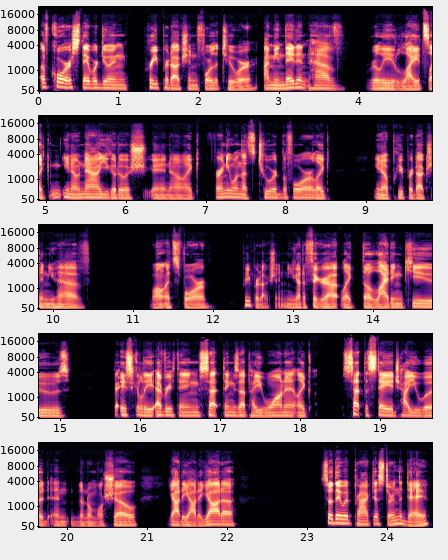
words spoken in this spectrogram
of course, they were doing pre-production for the tour. I mean, they didn't have really lights like you know now you go to a sh- you know like for anyone that's toured before like you know pre-production you have well it's for pre-production you got to figure out like the lighting cues basically everything set things up how you want it like set the stage how you would in the normal show yada yada yada so they would practice during the day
